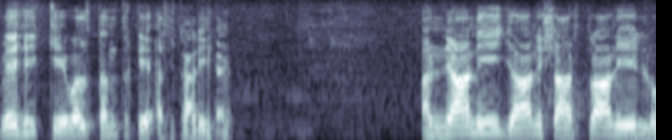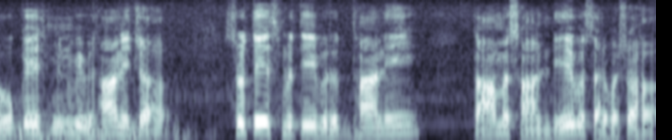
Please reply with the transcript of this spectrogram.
वे ही केवल तंत्र के अधिकारी हैं। अन्यानि यानि शास्त्राणि लोकेस्मिन् विविधानि च। श्रुति विरुद्धानि तामसान्येव सर्वशः।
